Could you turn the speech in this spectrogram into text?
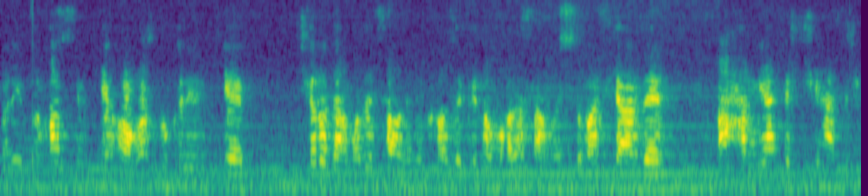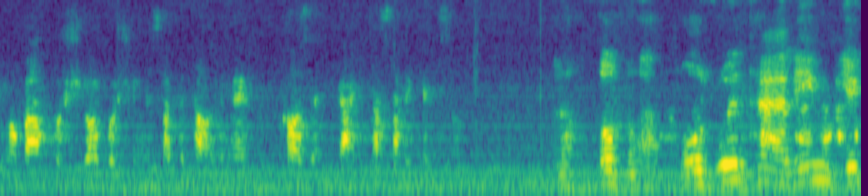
ولی می‌خواستیم که آغاز بکنیم که چرا در مورد تعلیم کاذب که مقدس هم صحبت کرده اهمیتش چی هستش که ما باید هوشیار باشیم نسبت به تعلیم کاذب در وسط کلیسا؟ خب موضوع تعلیم یک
